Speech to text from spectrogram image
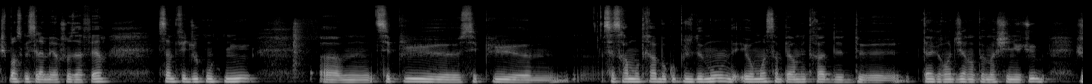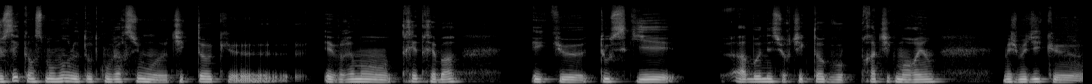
Je pense que c'est la meilleure chose à faire. Ça me fait du contenu. Euh, c'est plus, c'est plus, ça sera montré à beaucoup plus de monde et au moins ça me permettra de, d'agrandir un peu ma chaîne YouTube. Je sais qu'en ce moment le taux de conversion TikTok est vraiment très très bas et que tout ce qui est abonné sur TikTok vaut pratiquement rien. Mais je me dis que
